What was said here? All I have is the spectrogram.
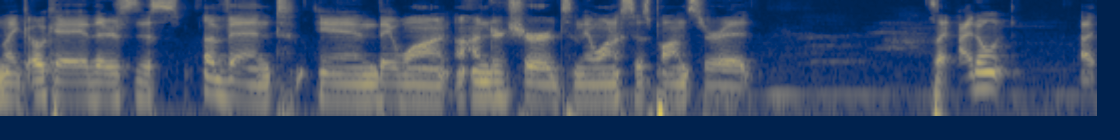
like okay, there's this event and they want hundred shirts and they want us to sponsor it. It's like I don't. I-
